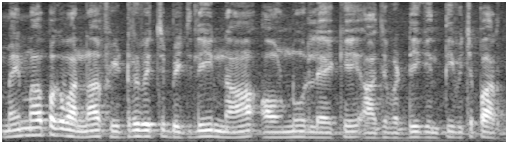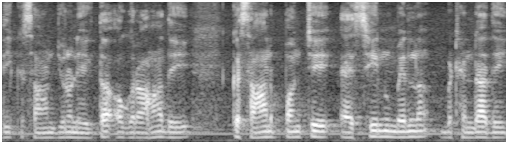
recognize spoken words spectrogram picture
ਮਹਿਮਾ ਭਗਵਾਨਾ ਫੀਡਰ ਵਿੱਚ ਬਿਜਲੀ ਨਾ ਆਉਣ ਨੂੰ ਲੈ ਕੇ ਅੱਜ ਵੱਡੀ ਗਿਣਤੀ ਵਿੱਚ ਭਾਰਤੀ ਕਿਸਾਨ ਯੂਨੀਅਨ ਏਕਤਾ ਉਗਰਾਹਾਂ ਦੇ ਕਿਸਾਨ ਪਹੁੰਚੇ ਐਸਸੀ ਨੂੰ ਮਿਲਣ ਬਠਿੰਡਾ ਦੇ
